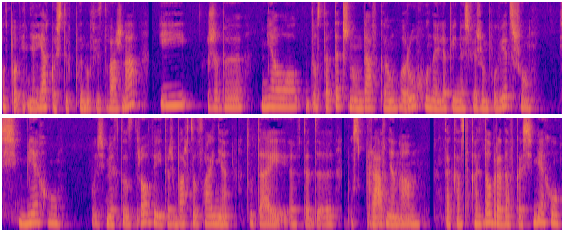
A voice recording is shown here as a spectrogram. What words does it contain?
odpowiednia jakość tych płynów jest ważna i żeby miało dostateczną dawkę ruchu, najlepiej na świeżym powietrzu, śmiechu, bo śmiech to zdrowie i też bardzo fajnie tutaj wtedy usprawnia nam taka dobra dawka śmiechu,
